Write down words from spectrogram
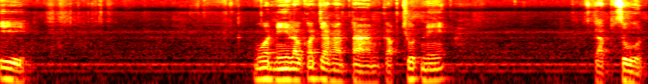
ที่งวดนี้เราก็จะมาตามกับชุดนี้ กับสูตร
